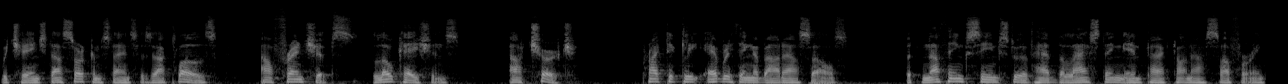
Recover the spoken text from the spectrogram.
We changed our circumstances, our clothes, our friendships, locations, our church, practically everything about ourselves but nothing seems to have had the lasting impact on our suffering.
